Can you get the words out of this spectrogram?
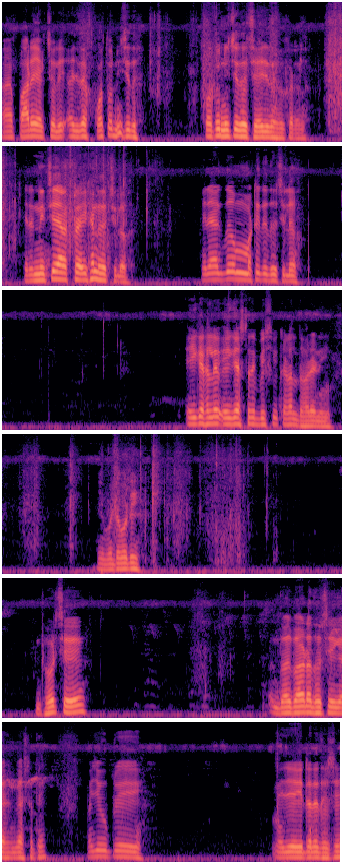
আমি পারে অ্যাকচুয়ালি এই যে দেখো, কত নিচে কত নিচে ধরছে, এই যে দেখো কাঁঠাল। এটা নিচে আর একটা এখানে ধরছিল। এটা একদম মাটিতে ধরছিল। এই কাঁঠালে, এই গাছটাতে বেশি কাঁঠাল ধরেনি। এই মোটামুটি ধরছে, দশ বারোটা ধরছে এই গাছটাতে। ওই যে উপরে, এই যে এটাতে ধরছে,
